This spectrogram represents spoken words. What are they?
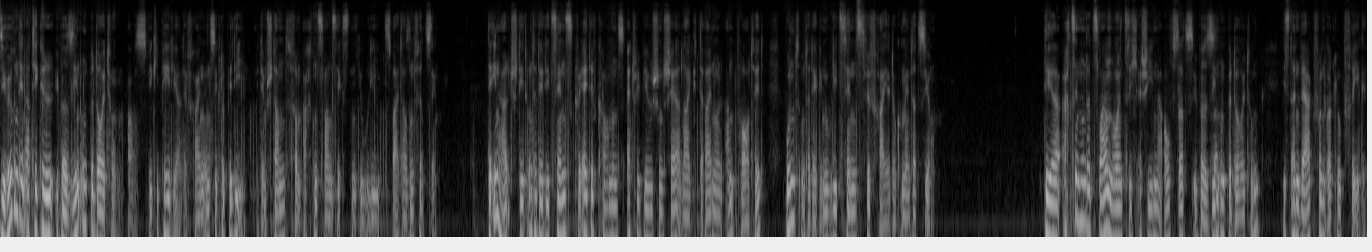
Sie hören den Artikel Über Sinn und Bedeutung, aus Wikipedia, der freien Enzyklopädie. Mit dem Stand vom Der Inhalt steht unter der Lizenz Creative Commons Attribution Share Alike 3 Punkt 0 Unported und unter der GNU Lizenz für freie Dokumentation. Der 1892 erschienene Aufsatz Über Sinn und Bedeutung ist ein Werk von Gottlob Frege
